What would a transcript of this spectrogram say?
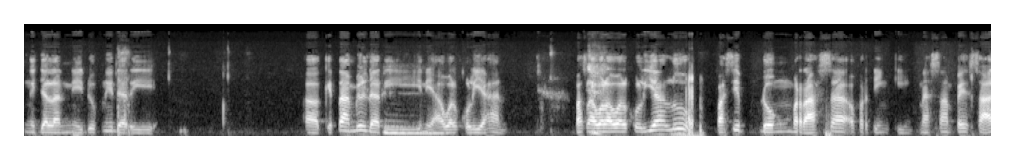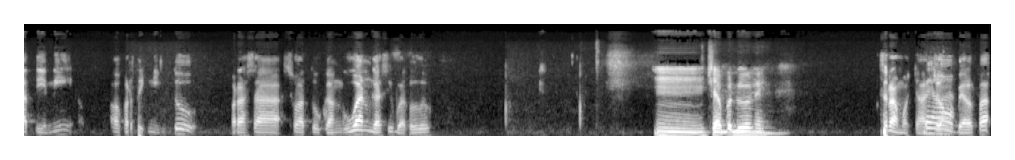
ngejalanin hidup nih dari eh, kita ambil dari Hmm. ini awal kuliahan. Pas awal-awal kuliah lu pasti dong merasa overthinking. Nah, sampai saat ini overthinking itu merasa suatu gangguan gak sih buat lu? Hmm, siapa dulu nih Hmm. Serah mau Caco mau Belva.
